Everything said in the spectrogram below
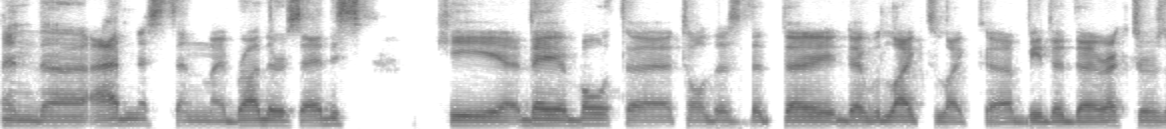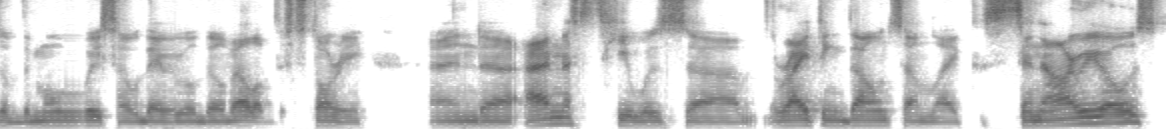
And uh, Ernest and my brothers Edis, he they both uh, told us that they they would like to like uh, be the directors of the movie, so they will develop the story. And uh, Ernest, he was uh, writing down some like scenarios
